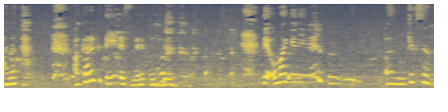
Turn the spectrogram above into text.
あなた、明るくていいですね、っていう。で、おまけにね、あの、お客さん、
